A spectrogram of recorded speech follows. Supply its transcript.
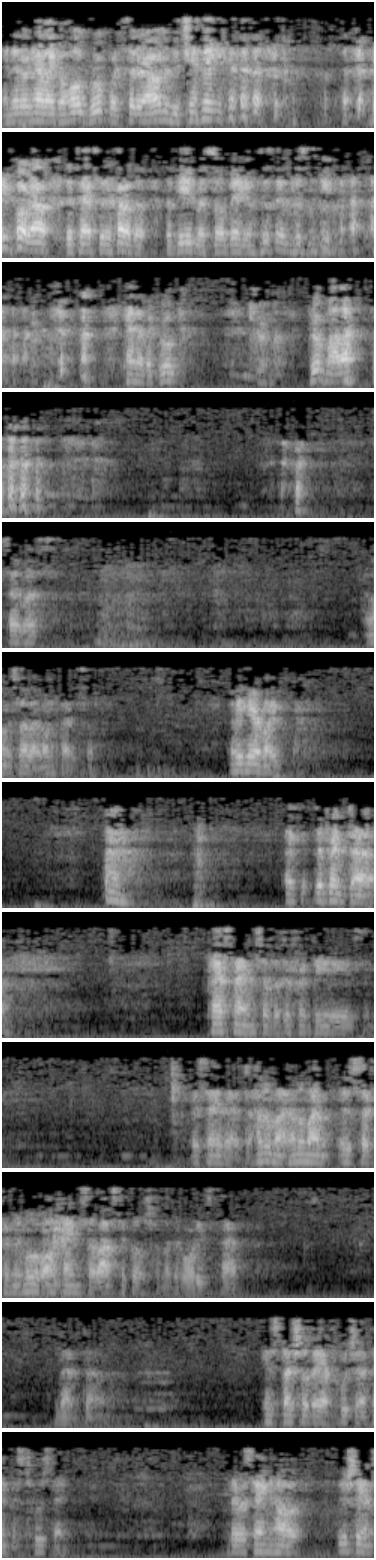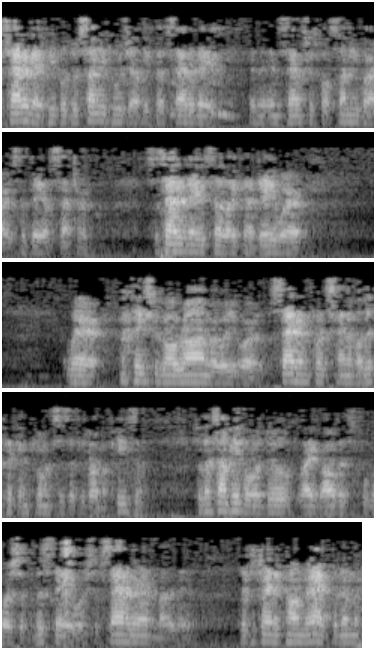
And then it would have like a whole group would sit around and be chanting. they go around, they pass it oh, around. The, the bead was so big, it was interesting. kind of a group, group mala. Was. I only saw that one place. So. Let me hear about like different uh, pastimes of the different deities. And they say that Hanuman, Hanuman is uh, can remove all kinds of obstacles from the devotee's path. That uh, his special day of puja, I think, is Tuesday. They were saying how usually on Saturday people do Shani Puja because Saturday in, in Sanskrit is called Bar, it's the day of Saturn. So Saturday is uh, like a day where where things could go wrong, or we, or Saturn puts kind of malefic influences if you don't appease him. So then some people would do like all this worship this day, worship Saturn, another day. They're just trying to counteract, but then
